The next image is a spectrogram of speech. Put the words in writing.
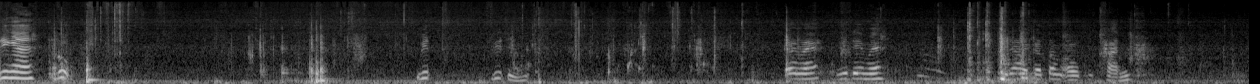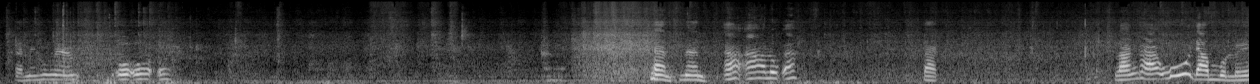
นี่ไงลูกวิทย์วิทย์อย่างเงี้ยได้ไหมวิทย์ได้ไหมไม่ได้ก็ต้องเอาขันขันในห้องน้ำโอ้โอ้โอ้ นั่นนั่นเอาเอาลูกเอาตักล้างเท้าอู้ดำหมดเลย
